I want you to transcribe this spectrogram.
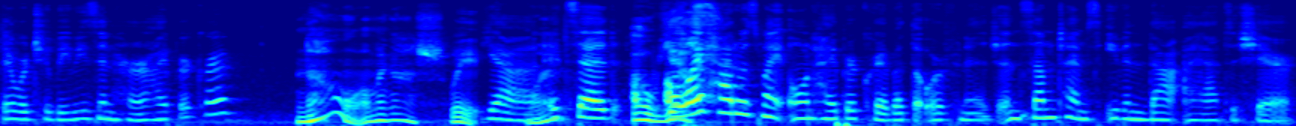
There were two babies in her hypercrib. No, oh my gosh, wait. Yeah, what? it said, Oh, All I had was my own hypercrib at the orphanage, and sometimes even that I had to share.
